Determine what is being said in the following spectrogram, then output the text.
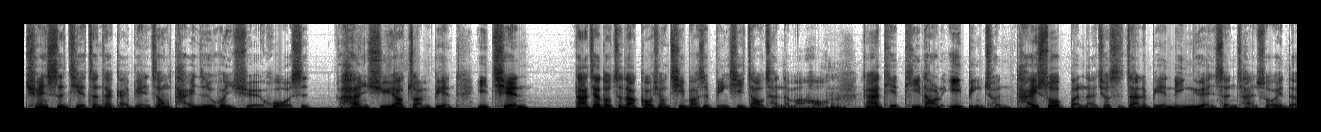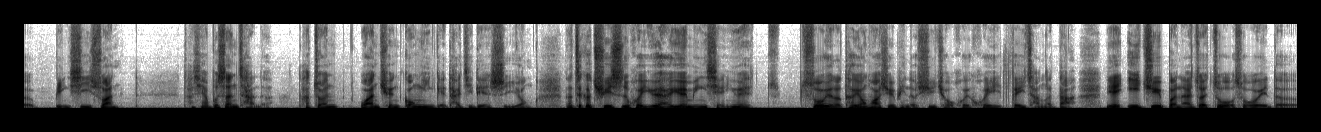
全世界正在改变，这种台日混血或者是很需要转变。以前大家都知道高雄气爆是丙烯造成的嘛，哈。刚才提提到了异丙醇，台塑本来就是在那边零元生产所谓的丙烯酸，它现在不生产了，它转完全供应给台积电使用。那这个趋势会越来越明显，因为。所有的特用化学品的需求会会非常的大，连 E.G. 本来在做所谓的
